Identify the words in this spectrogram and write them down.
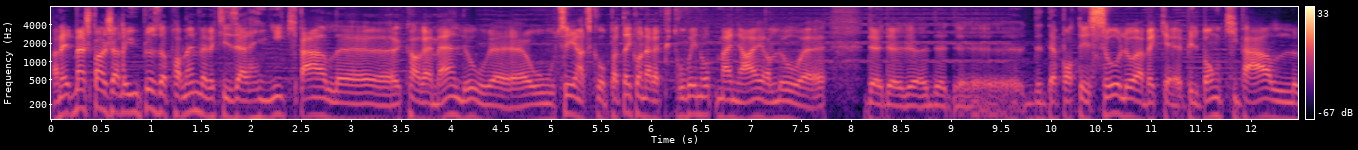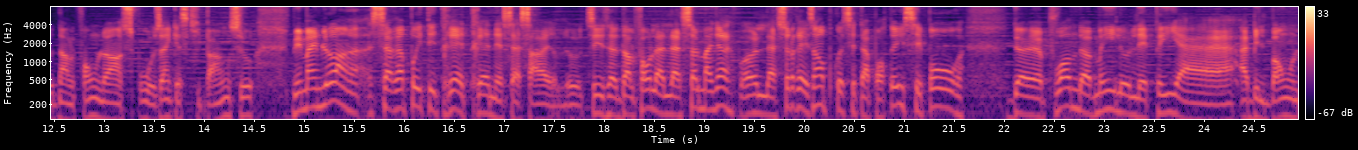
Honnêtement, je pense que j'aurais eu plus de problèmes avec les araignées qui parlent carrément. Là, ou, en tout cas, peut-être qu'on aurait pu trouver une autre manière euh, d'apporter ça avec euh, Bilbon qui parle dans le fond là, en supposant qu'est-ce qu'il pense. Mais même là, ça n'aurait pas été très très nécessaire. Dans le fond, la, seule manière, la seule raison pourquoi c'est apporté, c'est pour de pouvoir nommer l'épée à, Bilbon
